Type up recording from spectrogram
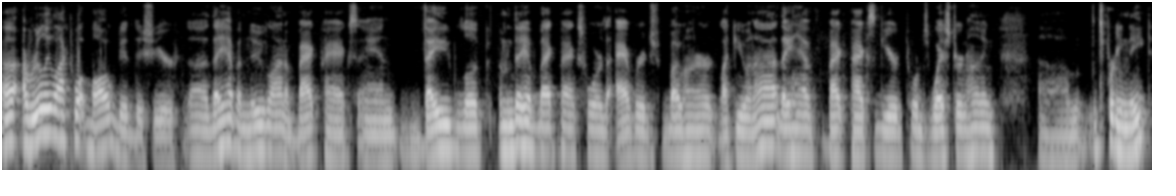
Uh, I really liked what Bog did this year. Uh, they have a new line of backpacks, and they look. I mean, they have backpacks for the average bow hunter like you and I. They have backpacks geared towards western hunting. Um, it's pretty neat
